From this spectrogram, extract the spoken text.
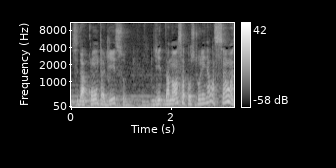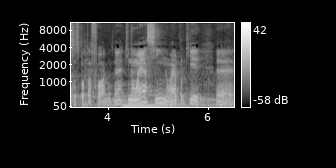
se dar conta disso de, da nossa postura em relação a essas plataformas, né? Que não é assim, não é porque é,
